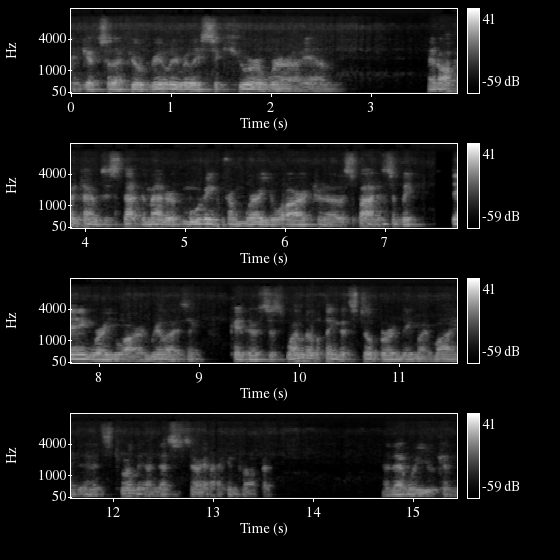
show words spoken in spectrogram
And get so that I feel really, really secure where I am and oftentimes it's not the matter of moving from where you are to another spot. It's simply staying where you are and realizing, okay, there's this one little thing that's still burdening my mind and it's totally unnecessary. I can drop it. And that way you can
